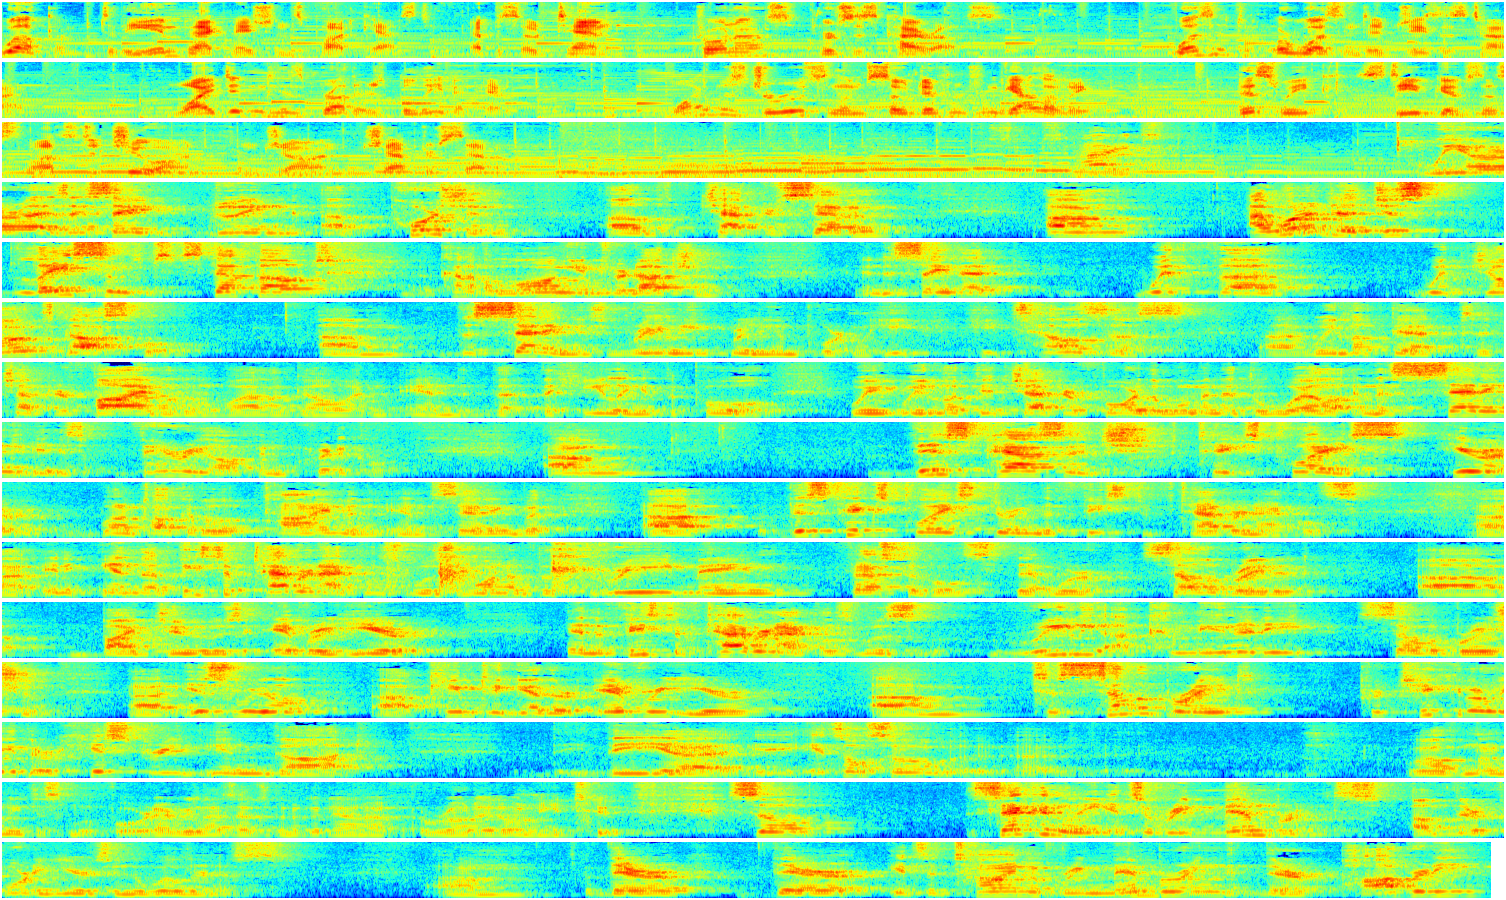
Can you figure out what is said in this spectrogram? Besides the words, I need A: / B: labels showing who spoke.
A: Welcome to the Impact Nations podcast, episode 10 Chronos versus Kairos. Was it or wasn't it Jesus' time? Why didn't his brothers believe in him? Why was Jerusalem so different from Galilee? This week, Steve gives us lots to chew on from John chapter 7.
B: So tonight, we are, uh, as I say, doing a portion of chapter 7. Um, I wanted to just lay some stuff out, kind of a long introduction, and to say that with, uh, with John's gospel, um, the setting is really, really important. He, he tells us, uh, we looked at uh, chapter 5 a little while ago and, and the, the healing at the pool. We, we looked at chapter 4, the woman at the well, and the setting is very often critical. Um, this passage takes place here I want to talk about time and, and setting, but uh, this takes place during the Feast of Tabernacles. Uh, and, and, the Feast of Tabernacles was one of the three main festivals that were celebrated uh, by Jews every year. And the Feast of Tabernacles was really a community celebration. Uh, Israel uh, came together every year um, to celebrate particularly their history in God. The, the uh, it's also uh, well. No need to move forward. I realized I was going to go down a, a road I don't need to. So, secondly, it's a remembrance of their forty years in the wilderness. Um, their, it's a time of remembering their poverty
